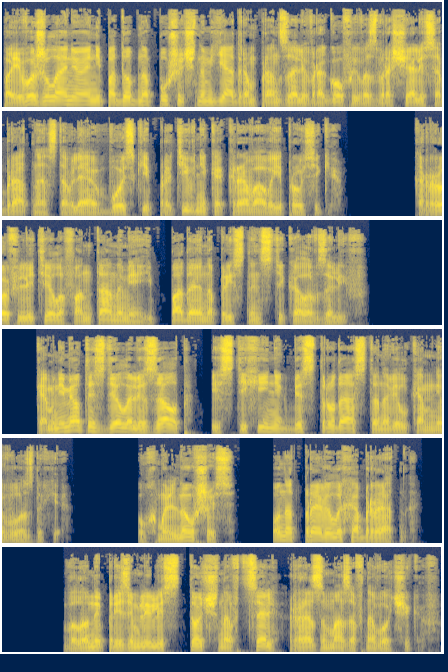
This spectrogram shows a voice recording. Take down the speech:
По его желанию они, подобно пушечным ядрам, пронзали врагов и возвращались обратно, оставляя в войске противника кровавые просеки. Кровь летела фонтанами и, падая на пристань, стекала в залив. Камнеметы сделали залп, и стихийник без труда остановил камни в воздухе. Ухмыльнувшись, он отправил их обратно, Валуны приземлились точно в цель, размазав наводчиков.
